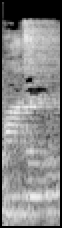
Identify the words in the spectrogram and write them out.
being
